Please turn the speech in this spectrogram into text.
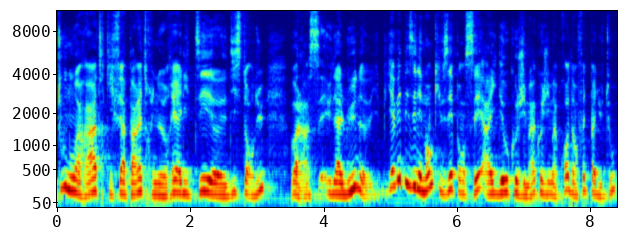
tout noirâtre qui fait apparaître une réalité euh, distordue, voilà, la lune. Il y avait des éléments qui faisaient penser à Hideo Kojima, Kojima Prod, en fait pas du tout.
